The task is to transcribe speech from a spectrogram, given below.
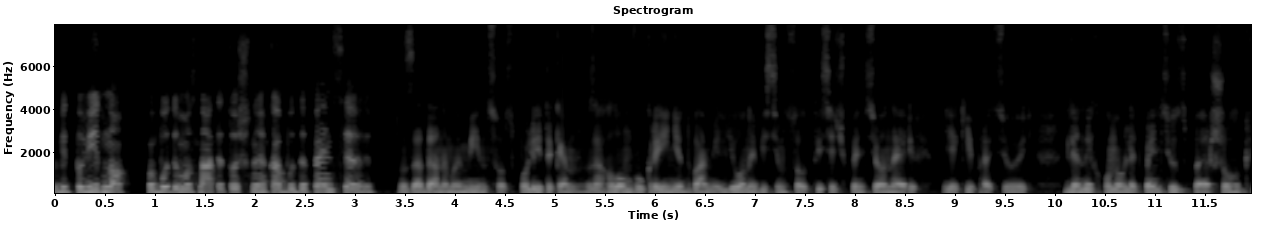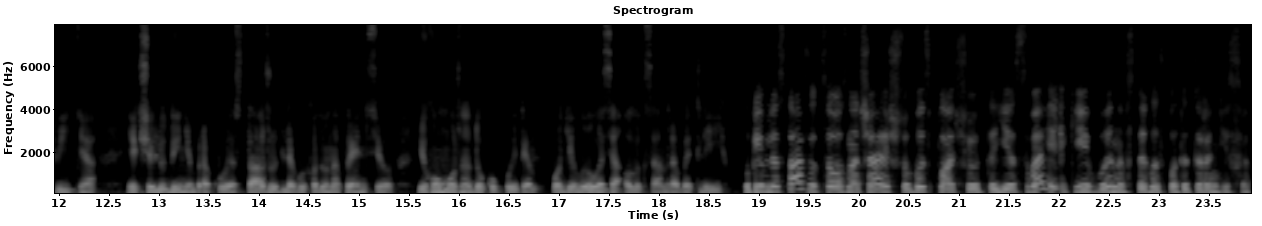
Відповідно, ми будемо знати точно, яка буде пенсія. За даними Мінсоцполітики, загалом в Україні 2 мільйони 800 тисяч пенсіонерів, які працюють. Для них оновлять пенсію з 1 квітня. Якщо людині бракує стажу для виходу на пенсію, його можна докупити. Поділилася Олександра Бетлій. Купівля стажу це означає, що ви сплачуєте ЄСВ, який ви не встигли сплатити раніше.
